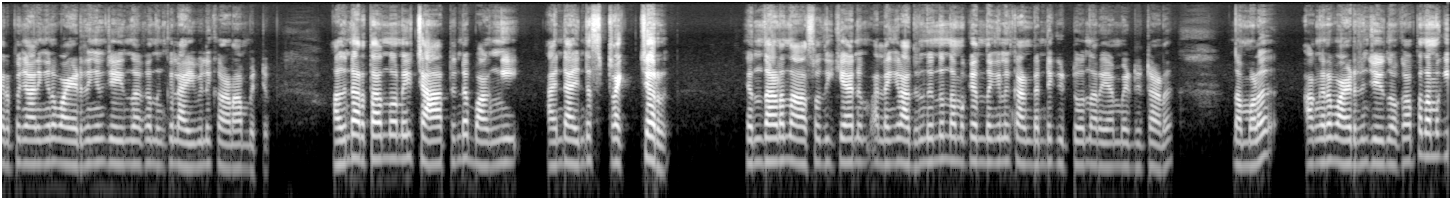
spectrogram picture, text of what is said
ചിലപ്പോൾ ഞാനിങ്ങനെ വൈഡനിങ് ചെയ്യുന്നതൊക്കെ നിങ്ങൾക്ക് ലൈവിൽ കാണാൻ പറ്റും. അതിന്റെ അർത്ഥം എന്ന് പറഞ്ഞാൽ ഈ ചാർട്ടിന്റെ ഭംഗി അതിന്റെ അതിന്റെ സ്ട്രക്ചർ എന്താണെന്ന് ആസ്വദിക്കാനും അല്ലെങ്കിൽ അതിൽ നിന്നും നമുക്ക് എന്തെങ്കിലും കണ്ടന്റ് കിട്ടുമെന്ന് അറിയാൻ വേണ്ടിയിട്ടാണ് നമ്മൾ അങ്ങനെ വൈഡനും ചെയ്ത് നോക്കുക. അപ്പോൾ നമുക്ക്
